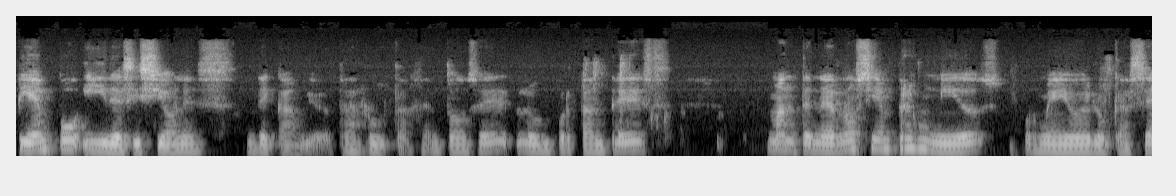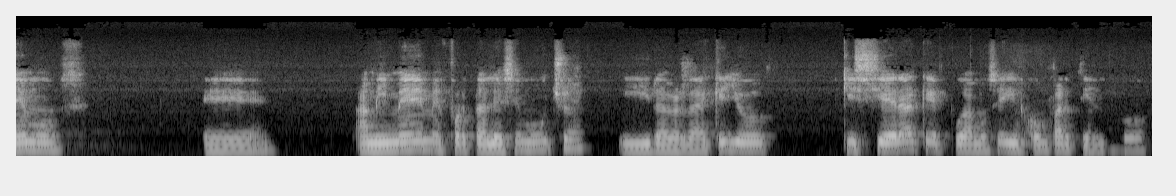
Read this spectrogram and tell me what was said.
tiempo y decisiones de cambio, de otras rutas. Entonces, lo importante es mantenernos siempre unidos por medio de lo que hacemos. Eh, a mí me, me, fortalece mucho y la verdad es que yo quisiera que podamos seguir compartiendo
